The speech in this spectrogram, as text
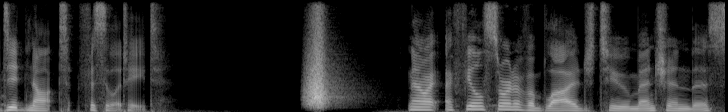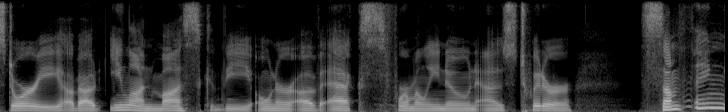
did not facilitate. Now, I, I feel sort of obliged to mention this story about Elon Musk, the owner of X, formerly known as Twitter. Something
